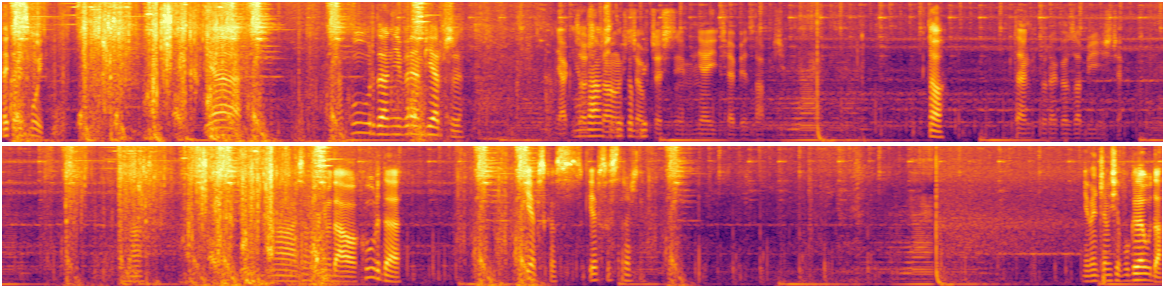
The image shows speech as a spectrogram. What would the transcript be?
Bekon jest mój. Nie. No kurde, nie byłem pierwszy. Jak Nie coś się to on tylko chciał wcześniej mnie i ciebie zabić. Kto? Ten, którego zabiliście. A, znowu się nie udało. Kurde. Kiepsko, kiepsko strasznie. Nie wiem, czy mi się w ogóle uda.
